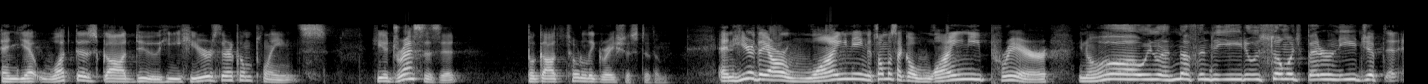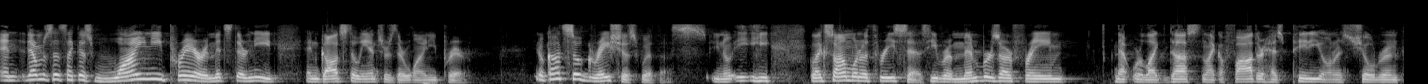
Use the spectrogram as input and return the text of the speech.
and yet what does God do? He hears their complaints, He addresses it, but God's totally gracious to them. And here they are whining. It's almost like a whiny prayer. You know, oh, we don't have nothing to eat. It was so much better in Egypt. And, and it almost looks like this whiny prayer amidst their need. And God still answers their whiny prayer. You know, God's so gracious with us. You know, he, he like Psalm 103 says, He remembers our frame that we're like dust, and like a father has pity on his children,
